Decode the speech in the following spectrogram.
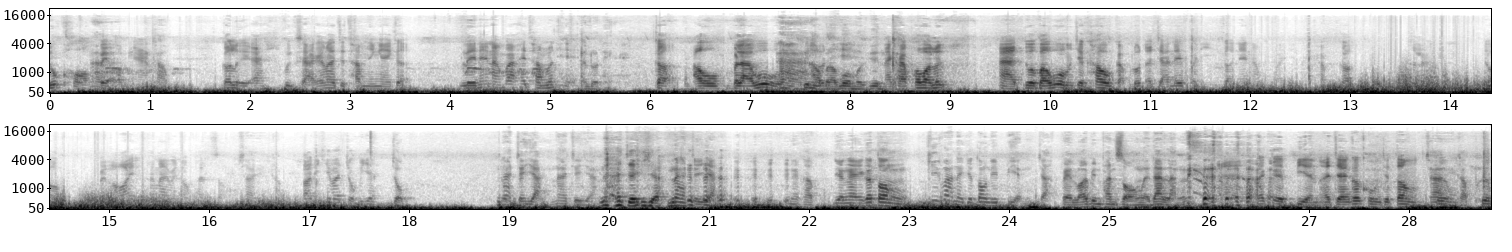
ยกของไปออกงานครับ ก็เลยอะปรึกษากันว่าจะทำยังไงก็ เลยแนะนำว่าให้ทำรถแห่รถแห่ก็เอาบราโวอ่าขึ้นรเอาถ Bravo มาขึ้นนะครับ เพราะว่ารถอ่าตัวบราโวมันจะเข้ากับรถอาจารย์ได้พอดี น่าจะยังน่าจะยังน่าจะยังนะครับยังไงก็ต้องคิดว่าน่าจะต้องได้เปลี่ยนจาก 800 เป็น1,200เลยด้านหลัง ถ้าเกิดเปลี่ยนอาจารย์ก็คงจะต้องใช่เพิ่มครับเพิ่ม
